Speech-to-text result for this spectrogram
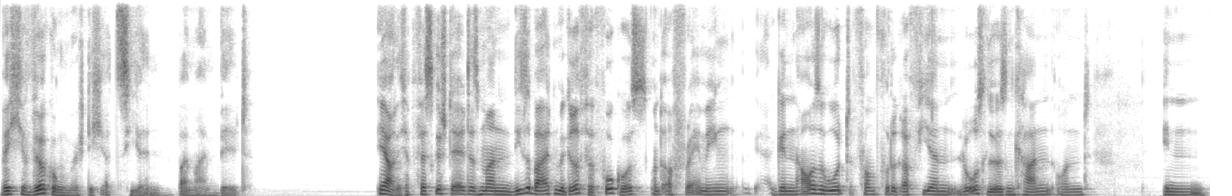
Welche Wirkung möchte ich erzielen bei meinem Bild? Ja, und ich habe festgestellt, dass man diese beiden Begriffe, Fokus und auch Framing, genauso gut vom Fotografieren loslösen kann und in,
